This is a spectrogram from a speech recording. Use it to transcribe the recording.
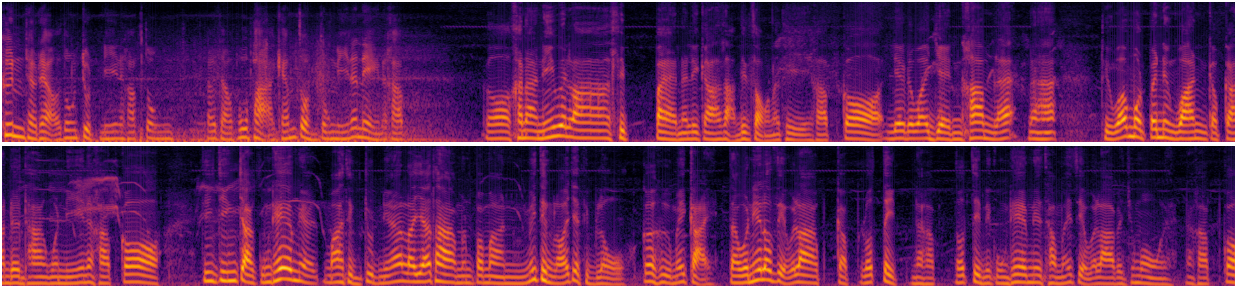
ขึ้นแถวๆตรงจุดนี้นะครับ ตรงแถวๆภูผาแคมป์สนตรงนี้นั่นเองนะครับก็ขณะนี้เวลา 18นาฬิกา32 นาทีครับ ก็เรียกได้ว่าเย็นค่ำแล้วนะฮะ ถือว่าหมดไป 1 วันกับการเดินทางวันนี้นะครับ ก็จริงๆ จากกรุงเทพเนี่ยมาถึงจุดนี้ระยะทางมันประมาณไม่ถึง 170 โล ก็คือไม่ไกล แต่วันนี้เราเสียเวลากับรถติดนะครับ รถติดในกรุงเทพเนี่ยทำให้เสียเวลาเป็นชั่วโมงเลยนะครับ ก็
